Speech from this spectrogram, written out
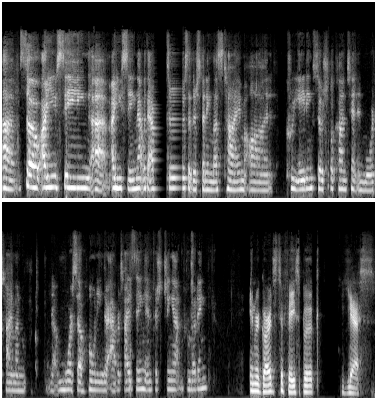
Um, so are you seeing um, are you seeing that with advertisers that they're spending less time on creating social content and more time on you know, more so honing their advertising and pushing out and promoting? In regards to Facebook, yes,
